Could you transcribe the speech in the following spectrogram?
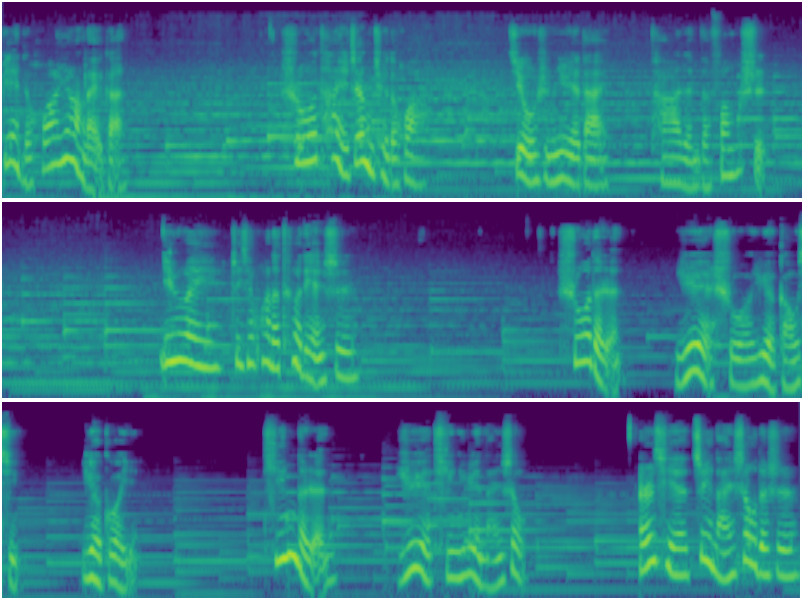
变着花样来干。说太正确的话，就是虐待他人的方式。因为这些话的特点是：说的人越说越高兴，越过瘾；听的人越听越难受，而且最难受的是，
